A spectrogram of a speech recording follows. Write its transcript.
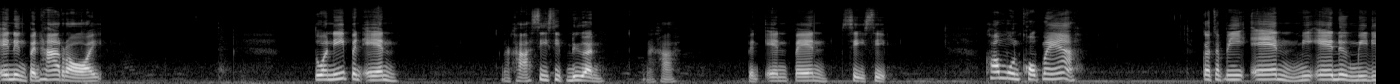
A1 เป็น 500 ตัวนี้เป็น N นะคะ40 เดือน นะคะ เป็น N เป็น 40 ข้อมูลครบไหมอะ ก็จะมี N มี A1 มี D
